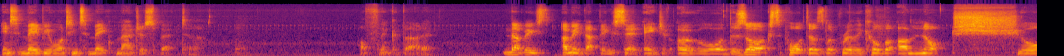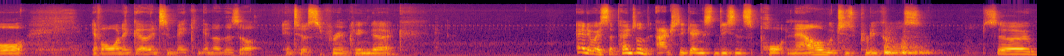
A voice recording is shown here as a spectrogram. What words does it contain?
into maybe wanting to make Majespecter. I'll think about it. That being, I mean, that being said, Age of Overlord, the Zolok support does look really cool, but I'm not sure if I want to go into making another Zolok into a Supreme King deck. Anyway, so Pendulum's actually getting some decent support now, which is pretty cool. So,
